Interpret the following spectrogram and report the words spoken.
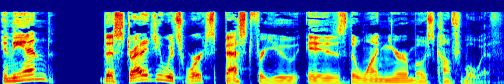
In the end, the strategy which works best for you is the one you're most comfortable with.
